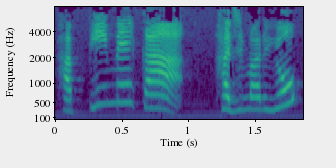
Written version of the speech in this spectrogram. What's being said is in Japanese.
ハッピーメーカー、始まるよ。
